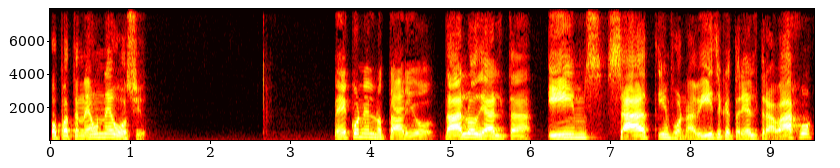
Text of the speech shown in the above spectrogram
o para tener un negocio, ve con el notario, dalo de alta, IMSS, SAT, Infonavit, Secretaría del Trabajo,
